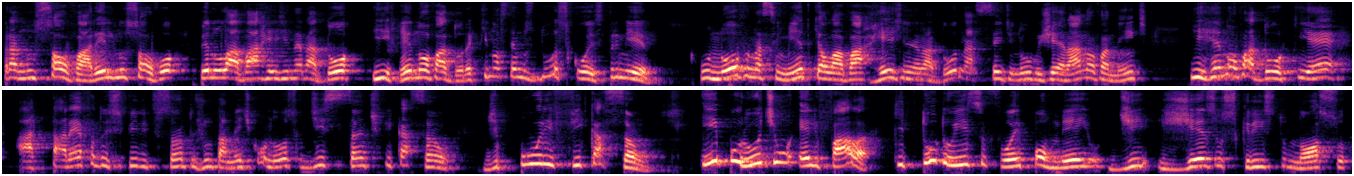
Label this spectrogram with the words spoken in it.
para nos salvar. Ele nos salvou pelo lavar regenerador e renovador. Aqui nós temos duas coisas. Primeiro, o novo nascimento, que é o lavar regenerador, nascer de novo, gerar novamente, e renovador, que é a tarefa do Espírito Santo juntamente conosco de santificação, de purificação. E por último, ele fala que tudo isso foi por meio de Jesus Cristo, nosso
